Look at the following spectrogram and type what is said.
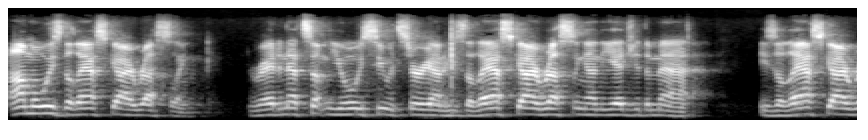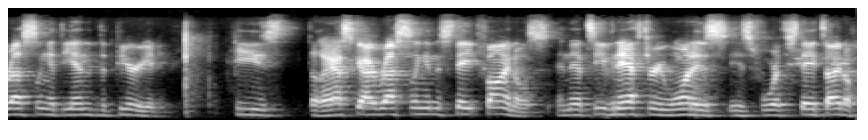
I'm always the last guy wrestling, right? And that's something you always see with Suriano. He's the last guy wrestling on the edge of the mat. He's the last guy wrestling at the end of the period. He's the last guy wrestling in the state finals, and that's even after he won his his fourth state title.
